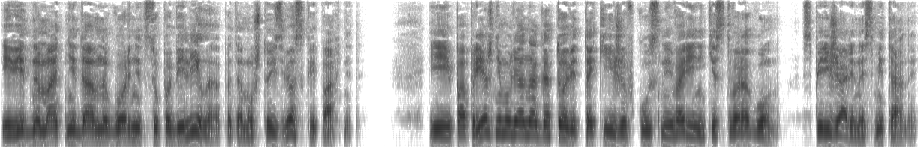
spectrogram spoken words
И видно, мать недавно горницу побелила, потому что и звездкой пахнет. И по-прежнему ли она готовит такие же вкусные вареники с творогом, с пережаренной сметаной?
